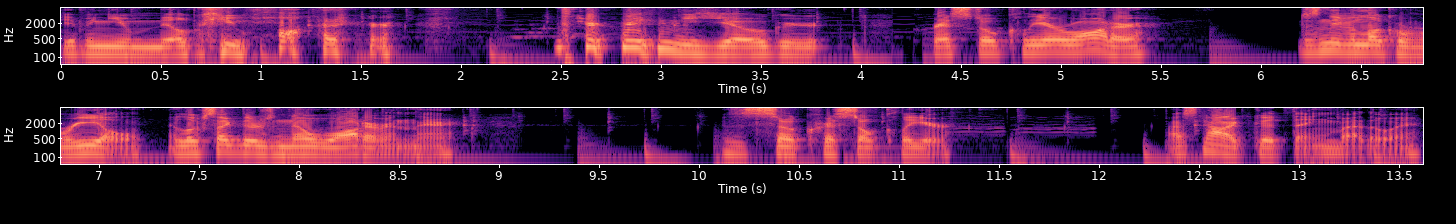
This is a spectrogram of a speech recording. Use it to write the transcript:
giving you milky water? They're in yogurt. Crystal clear water. It Doesn't even look real. It looks like there's no water in there. This is so crystal clear. That's not a good thing, by the way.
